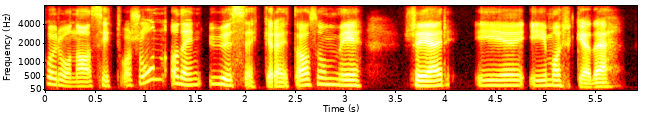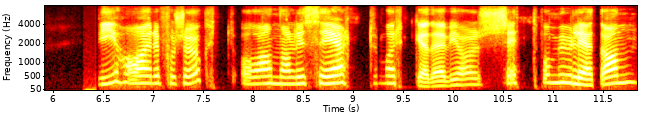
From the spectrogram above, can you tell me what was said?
koronasituasjonen og den usikkerheten som vi ser i, i markedet. Vi har forsøkt å analysere markedet. Vi har sett på mulighetene,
